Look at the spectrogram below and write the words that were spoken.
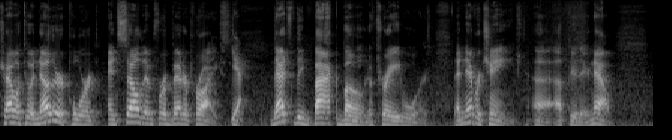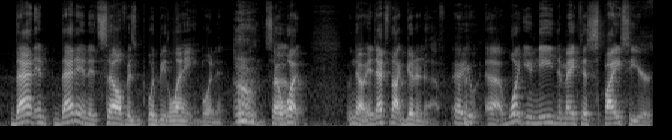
travel to another port, and sell them for a better price. Yeah. That's the backbone of trade wars. That never changed uh, up through there. Now, that in that in itself is would be lame, wouldn't it? so Oh. what? No, that's not good enough. Uh, you, uh, what you need to make this spicier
